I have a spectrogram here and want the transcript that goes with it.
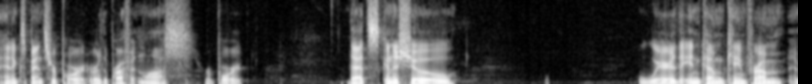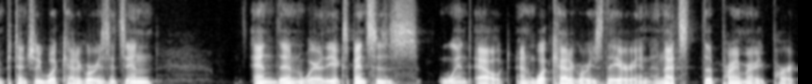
and expense report or the profit and loss report. That's going to show where the income came from and potentially what categories it's in, and then where the expenses went out and what categories they're in. And that's the primary part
